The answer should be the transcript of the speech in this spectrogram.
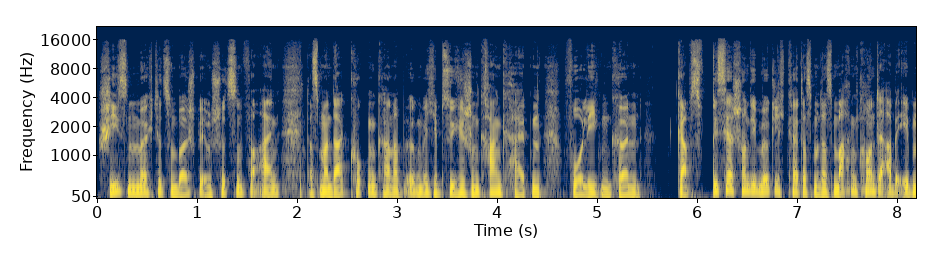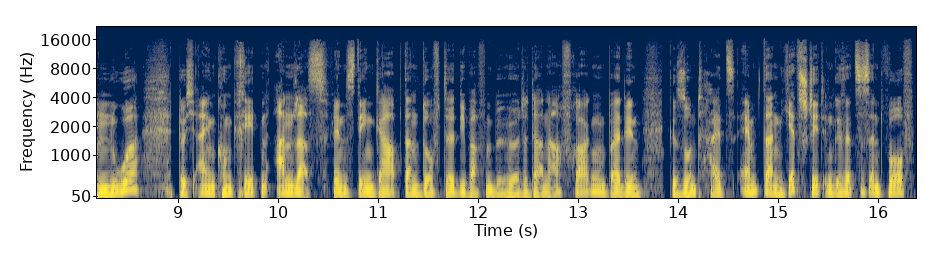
schießen möchte, zum Beispiel im Schützenverein, dass man da gucken kann, ob irgendwelche psychischen Krankheiten vorliegen können gab es bisher schon die Möglichkeit, dass man das machen konnte, aber eben nur durch einen konkreten Anlass. Wenn es den gab, dann durfte die Waffenbehörde da nachfragen bei den Gesundheitsämtern. Jetzt steht im Gesetzesentwurf,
